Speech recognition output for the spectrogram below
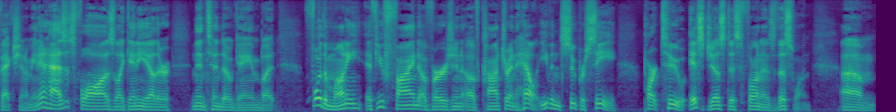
perfection. I mean, it has its flaws like any other Nintendo game, but for the money, if you find a version of Contra and hell, even Super C Part 2, it's just as fun as this one. Um,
